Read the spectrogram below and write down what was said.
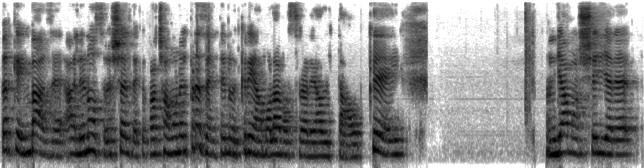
perché in base alle nostre scelte che facciamo nel presente noi creiamo la nostra realtà ok? Andiamo a scegliere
